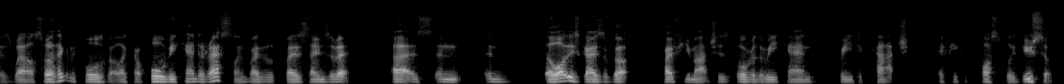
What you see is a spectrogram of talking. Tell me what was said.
as well. So I think Nicole's got like a whole weekend of wrestling by the by the sounds of it, uh, and and a lot of these guys have got quite a few matches over the weekend for you to catch if you could possibly do so.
